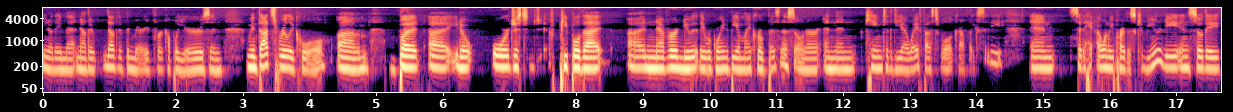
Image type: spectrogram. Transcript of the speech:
you know they met. Now they're now they've been married for a couple years, and I mean that's really cool. Um, but uh, you know, or just people that uh, never knew that they were going to be a micro business owner and then came to the DIY festival at Craft Lake City and said, Hey, I want to be part of this community. And so they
